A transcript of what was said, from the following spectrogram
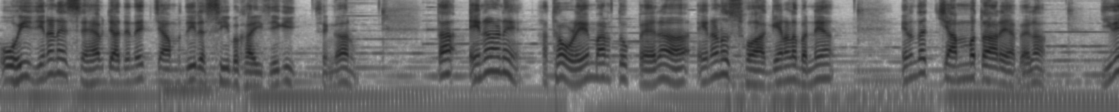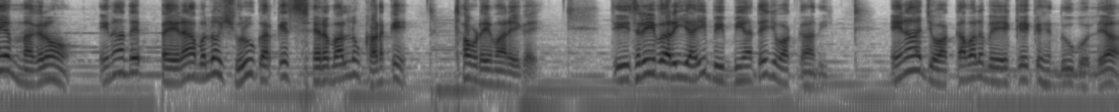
ਉਹੀ ਜਿਨ੍ਹਾਂ ਨੇ ਸਾਹਿਬਜ਼ਾਦਿਆਂ ਦੇ ਚੰਮ ਦੀ ਰੱਸੀ ਵਿਖਾਈ ਸੀਗੀ ਸਿੰਘਾਂ ਨੂੰ। ਤਾਂ ਇਹਨਾਂ ਨੇ ਹਥੌੜੇ ਮਾਰਨ ਤੋਂ ਪਹਿਲਾਂ ਇਹਨਾਂ ਨੂੰ ਸੁਹਾਗਿਆਂ ਨਾਲ ਬੰਨਿਆ। ਇਹਨਾਂ ਦਾ ਚੰਮ ਉਤਾਰਿਆ ਪਹਿਲਾਂ, ਜਿਹਦੇ ਮਗਰੋਂ ਇਹਨਾਂ ਦੇ ਪੈਰਾਂ ਵੱਲੋਂ ਸ਼ੁਰੂ ਕਰਕੇ ਸਿਰ ਵੱਲ ਨੂੰ ਖੜ ਕੇ ਥੌੜੇ ਮਾਰੇ ਗਏ। ਤੀਸਰੀ ਵਾਰੀ ਆਈ ਬੀਬੀਆਂ ਤੇ ਜਵਾਕਾਂ ਦੀ। ਇਹਨਾਂ ਜਵਾਕਾਂ ਵੱਲ ਵੇਖ ਕੇ ਇੱਕ ਹਿੰਦੂ ਬੋਲਿਆ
